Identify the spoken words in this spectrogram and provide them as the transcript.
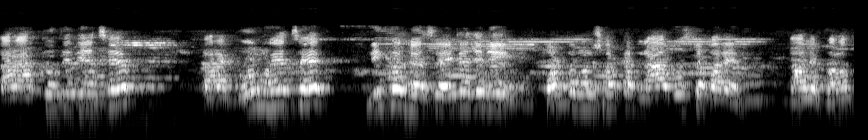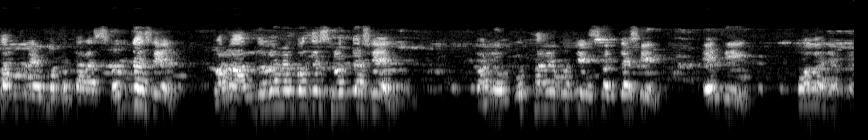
তারা আত্মহত্যা দিয়েছে, তারা গুম হয়েছে নিখোঁজ হয়েছে। এটা যদি বর্তমান সরকার না বুঝতে পারেন তাহলে গণতন্ত্রের প্রতি তারা শ্রদ্ধাশীল, গণ আন্দোলনের প্রতি শ্রদ্ধাশীল, গণ উত্থানের প্রতি শ্রদ্ধাশীল, এটি বলা যাবে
